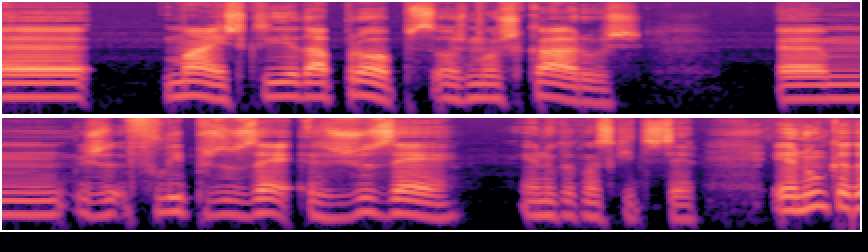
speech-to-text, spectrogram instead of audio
Uh, mais, queria dar props aos meus caros um, Felipe José, José, eu nunca consegui dizer. Eu, nunca,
